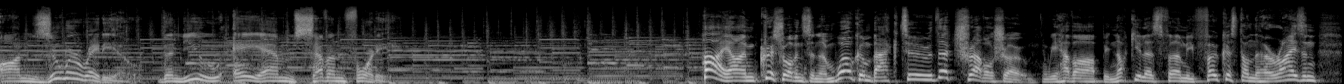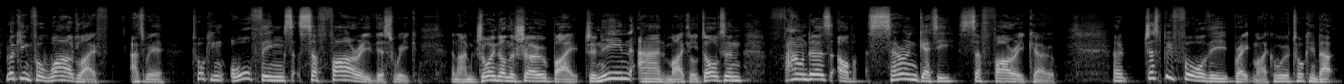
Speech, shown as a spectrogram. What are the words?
on Zoomer Radio, the new AM 740. Hi, I'm Chris Robinson, and welcome back to The Travel Show. We have our binoculars firmly focused on the horizon, looking for wildlife, as we're talking all things safari this week. And I'm joined on the show by Janine and Michael Dalton, founders of Serengeti Safari Co. Now, just before the break, Michael, we were talking about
